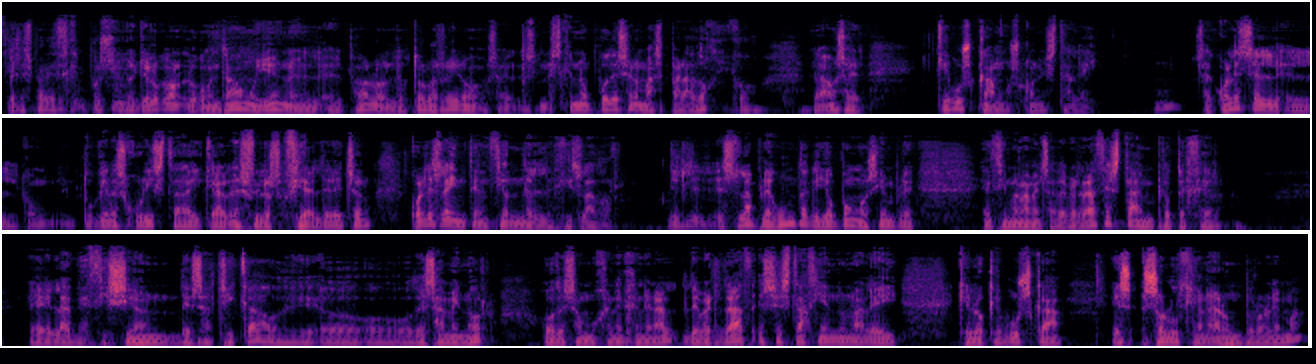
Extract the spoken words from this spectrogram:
¿Qué les parece? Pues yo lo, comentaba muy bien el, Pablo, el doctor Barreiro. O sea, es, que no puede ser más paradójico. Vamos a ver, ¿qué buscamos con esta ley? O sea, ¿cuál es el, tú que eres jurista y que filosofía del derecho. ¿cuál es la intención del legislador? Es, la pregunta que yo pongo siempre encima de la mesa. ¿De verdad está en proteger eh, la decisión de esa chica o de, o- de esa menor o de esa mujer en general? ¿De verdad se está haciendo una ley que lo que busca es solucionar un problema?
